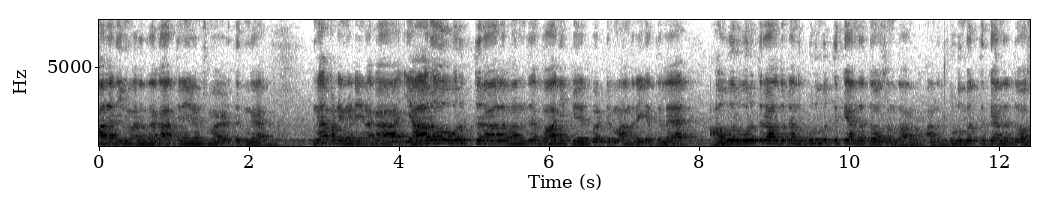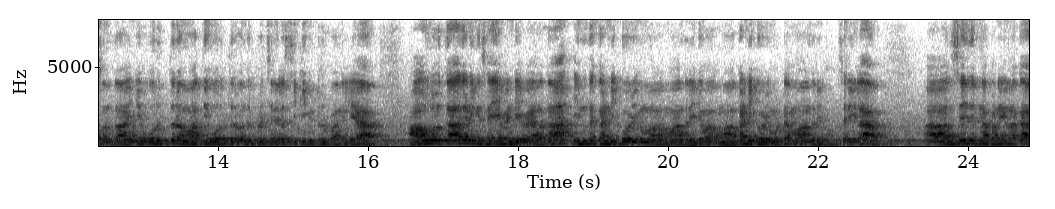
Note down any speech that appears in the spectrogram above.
ஆள் அதிகமாக இருந்தாக்கா அத்தனை எலுமிச்சமாக எடுத்துக்கோங்க. என்ன பண்ணுறீங்க கேட்டிங்கனாக்கா யாரோ ஒருத்தரால் வந்து பாதிப்பு ஏற்பட்டு மாந்திரிகத்தில் அவர் ஒருத்தரால் தொட்டு அந்த குடும்பத்துக்கே அந்த தோஷம் தாங்கும். அந்த குடும்பத்துக்கு அந்த தோஷம் தாங்கி ஒருத்தரை மாற்றி ஒருத்தர் வந்து பிரச்சனையில் சிக்கிக்கிட்டு இருப்பாங்க இல்லையா? அவங்களுக்காக நீங்கள் செய்ய வேண்டிய வேலை தான் இந்த கன்னிக்கோழி மா மாந்திரிகம் மா கன்னிக்கோழி முட்டை மாந்திரிகம். சரிங்களா? அது செய்துட்டு என்ன பண்ணீங்கன்னாக்கா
